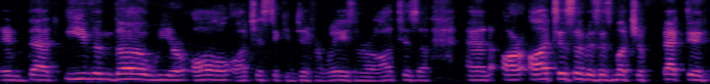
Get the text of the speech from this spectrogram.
and that even though we are all autistic in different ways and our autism and our autism is as much affected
